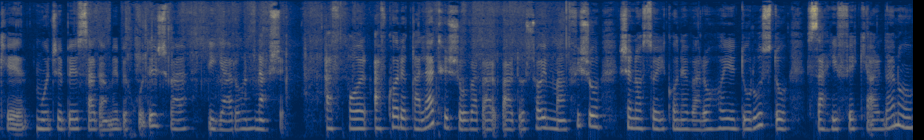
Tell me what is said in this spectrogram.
که موجب صدمه به خودش و دیگران نشه. افکار, افکار غلطش رو و برداشت های منفیش رو شناسایی کنه و راه های درست و صحیح فکر کردن و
